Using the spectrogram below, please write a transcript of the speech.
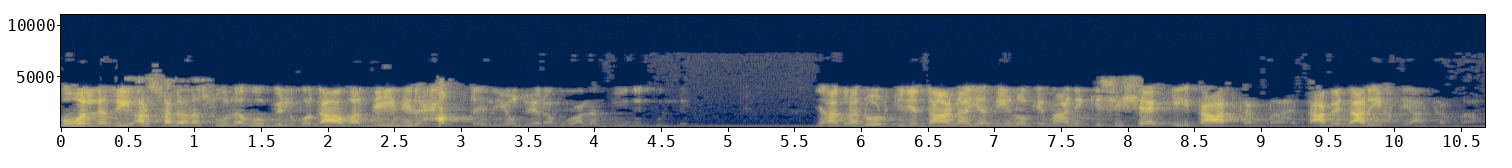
وہ الزی ارسل رسول بالہدا و دین الحق الدین یہاں ذرا نوٹ کیجیے دانا یا دینوں کے معنی کسی شے کی اطاعت کرنا ہے تابے داری اختیار کرنا ہے۔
